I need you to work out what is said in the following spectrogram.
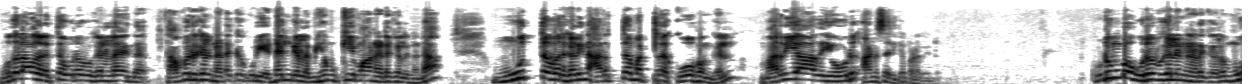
முதலாவது இரத்த உறவுகள்ல இந்த தவறுகள் நடக்கக்கூடிய இடங்கள்ல மிக முக்கியமான இடங்கள் என்னன்னா மூத்தவர்களின் அர்த்தமற்ற கோபங்கள் மரியாதையோடு அனுசரிக்கப்பட வேண்டும். குடும்ப உறவுகள் நடக்கிற மூ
